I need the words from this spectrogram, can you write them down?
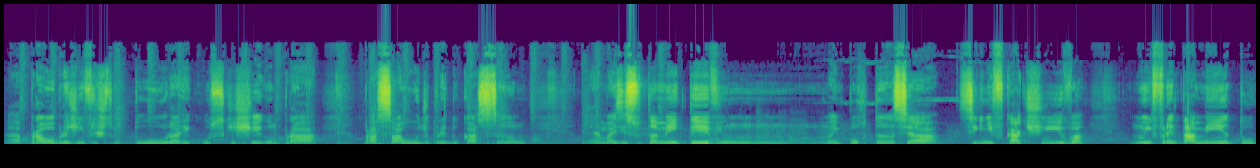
uh, para obras de infraestrutura, recursos que chegam para a saúde, para educação. Né? Mas isso também teve um, uma importância significativa no enfrentamento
